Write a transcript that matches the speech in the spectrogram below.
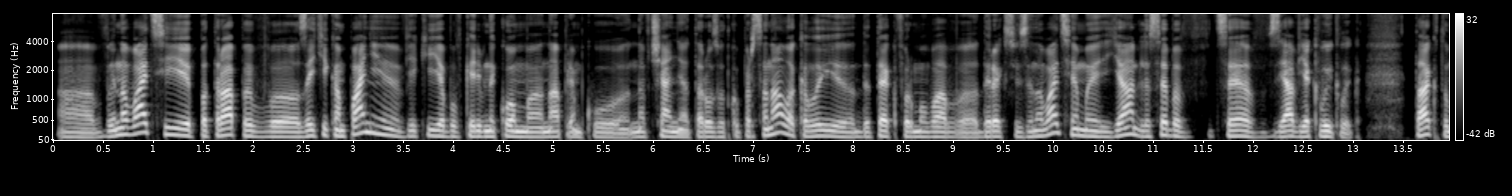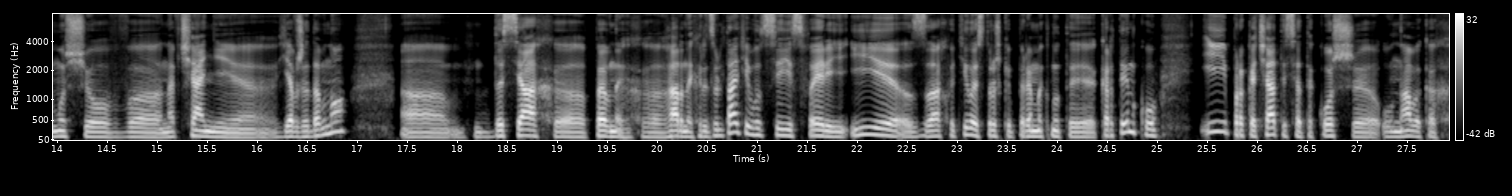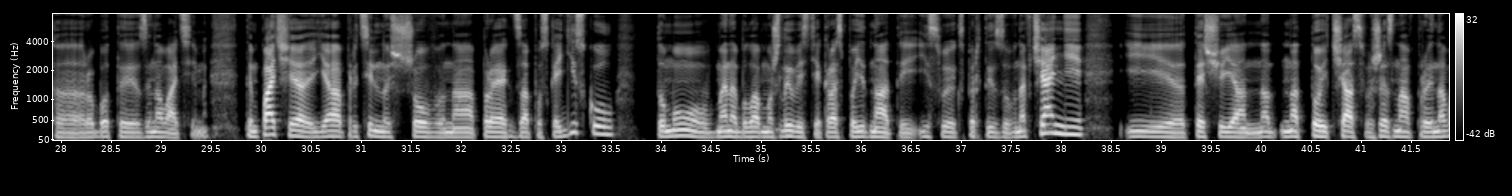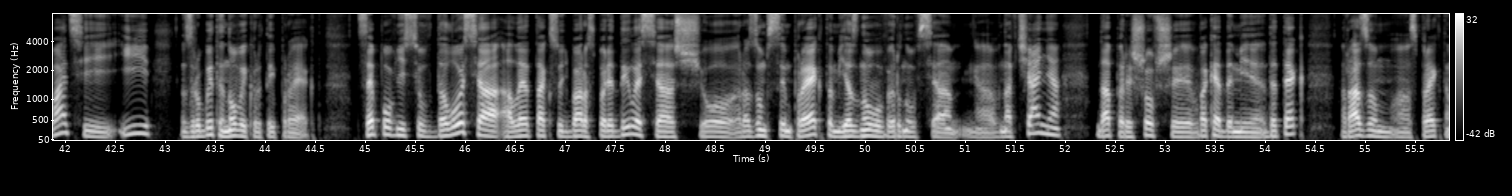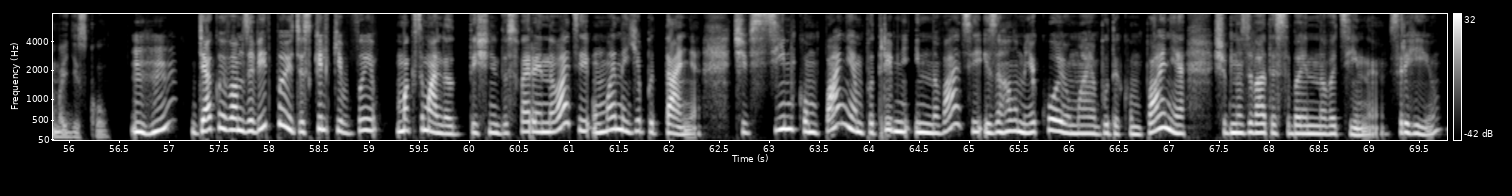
В інновації потрапив з it компанії, в якій я був керівником напрямку навчання та розвитку персоналу. Коли ДТЕК формував дирекцію з інноваціями, я для себе це взяв як виклик, так тому що в навчанні я вже давно досяг е, певних е, гарних результатів у цій сфері, і захотілося трошки перемикнути картинку і прокачатися також е, у навиках роботи з інноваціями. Тим паче я прицільно йшов на проект запуск ID School, тому в мене була можливість якраз поєднати і свою експертизу в навчанні, і те, що я на на той час вже знав про інновації, і зробити новий крутий проект. Це повністю вдалося, але так судьба розпорядилася, що разом з цим проектом я знову вернувся в навчання, да, перейшовши в Academy DTEC разом з проектом ID School. Угу. Дякую вам за відповідь. Оскільки ви максимально дотичні до сфери інновацій, у мене є питання: чи всім компаніям потрібні інновації, і загалом якою має бути компанія, щоб називати себе інноваційною? Сергію?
